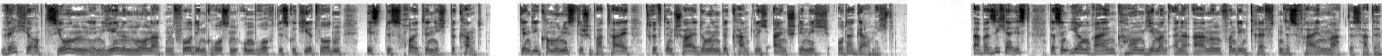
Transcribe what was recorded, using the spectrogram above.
Welche Optionen in jenen Monaten vor dem großen Umbruch diskutiert wurden, ist bis heute nicht bekannt. Denn die Kommunistische Partei trifft Entscheidungen bekanntlich einstimmig oder gar nicht. Aber sicher ist, dass in ihren Reihen kaum jemand eine Ahnung von den Kräften des freien Marktes hatte.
